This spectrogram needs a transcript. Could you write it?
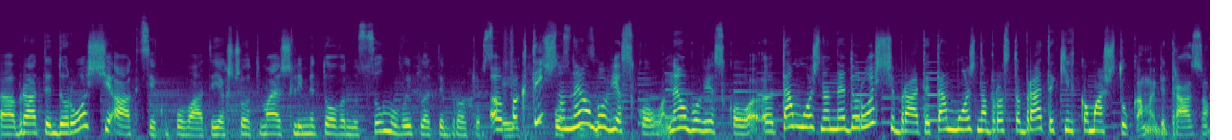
е, брати дорожчі акції купувати, якщо ти маєш лімітовану суму виплати Е, брокерської. Фактично не обов'язково. Не обов'язково. Е, Там можна не дорожче брати, там можна просто брати кількома штуками відразу.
